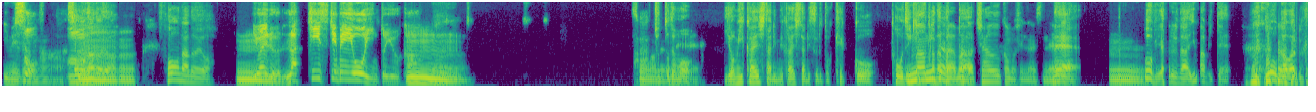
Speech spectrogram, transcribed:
イメージあるな。そうそうなのよ。よ。そうなのよ。うんいわゆるラッキースケベ要因というか、う。うんん。そうなのよねちょっとでも、読み返したり見返したりすると結構当時気づ今見かなかった。たらまたちゃうかもしれないですね。ねえ、うん。興味あるな、今見て、どう変わるか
